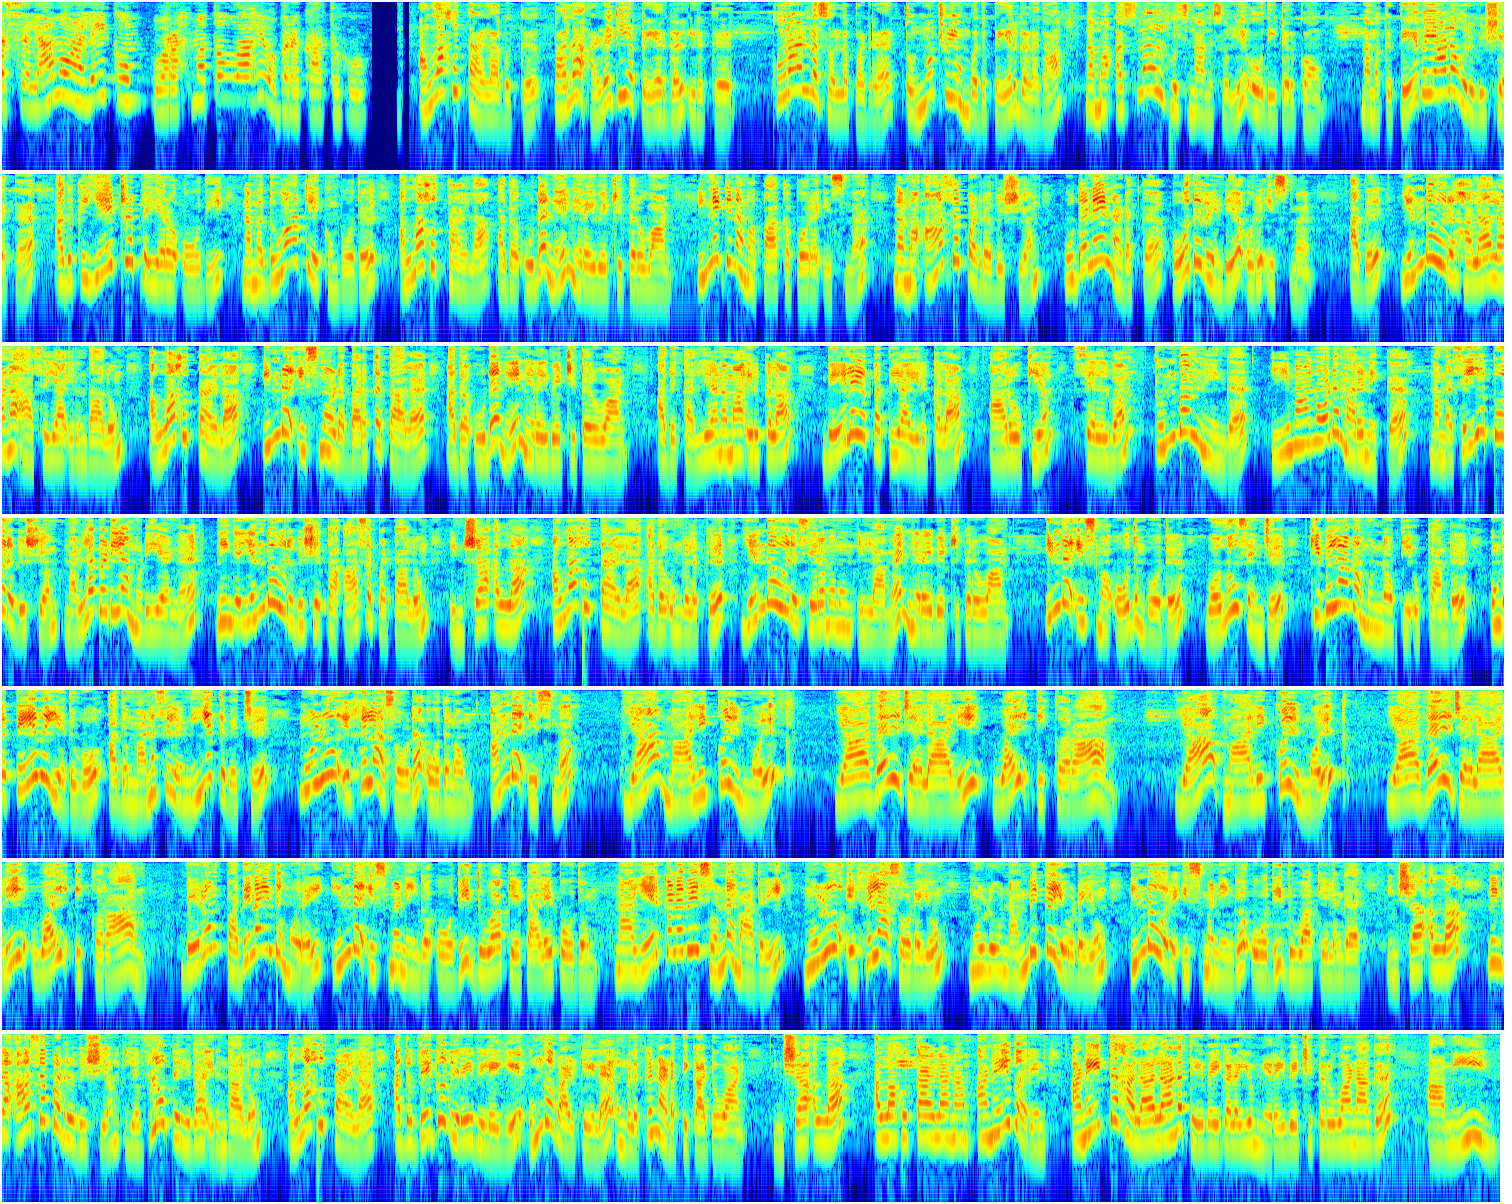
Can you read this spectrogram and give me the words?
அஸ்ஸலாமு அலைக்கும் வரஹ்மத்துல்லாஹி வபரகாத்துஹு அல்லாஹு தாலாவுக்கு பல அழகிய பெயர்கள் இருக்கு குரான்ல சொல்லப்படுற தொண்ணூற்றி ஒன்பது பெயர்களை தான் நம்ம அஸ்மால் ஹுஸ்னான்னு சொல்லி ஓதிட்டு இருக்கோம் நமக்கு தேவையான ஒரு விஷயத்த அதுக்கு ஏற்ற பெயரை ஓதி நம்ம துவா கேட்கும் போது அல்லாஹு தாலா அதை உடனே நிறைவேற்றி தருவான் இன்னைக்கு நம்ம பார்க்க போற இஸ்ம நம்ம ஆசைப்படுற விஷயம் உடனே நடக்க ஓத வேண்டிய ஒரு இஸ்ம அது எந்த ஒரு ஹலாலான ஆசையா இருந்தாலும் அல்லாஹு தாலா இந்த இஸ்மோட பறக்கத்தால அதை உடனே நிறைவேற்றி தருவான். அது கல்யாணமா இருக்கலாம் வேலைய பத்தியா இருக்கலாம் ஆரோக்கியம் செல்வம் துன்பம் நீங்க ஈமானோட மரணிக்க நம்ம செய்ய போற விஷயம் நல்லபடியா முடியன்னு நீங்க எந்த ஒரு விஷயத்த ஆசைப்பட்டாலும் இன்ஷா அல்லாஹ் அல்லாஹு தாயலா அதை உங்களுக்கு எந்த ஒரு சிரமமும் இல்லாம நிறைவேற்றி தருவான். இந்த இஸ்மா ஓதும்போது ஒலு செஞ்சு கிபிலாவை முன்னோக்கி உட்கார்ந்து உங்க தேவை எதுவோ அது மனசுல நீயத்து வச்சு முழு இஹ்லாஸோட ஓதணும். அந்த இஸ்ம யா மாலிக்குல் முல்க் யாதல் ஜலாலி வல் இக்ராம். யா மாலிக்குல் முல்க் யாதல் ஜலாலி வல் இக்ராம். வெறும் பதினைந்து முறை இந்த இஸ்ம நீங்க ஓதி துவா கேட்டாலே போதும். நான் ஏற்கனவே சொன்ன மாதிரி முழு எஹிலாஸோடையும் முழு நம்பிக்கையோடையும் இந்த ஒரு இஸ்ம நீங்க ஓதி துவா கேளுங்க. இன்ஷா அல்லாஹ் நீங்க ஆசைப்படுற விஷயம் எவ்வளோ பெரிதா இருந்தாலும் அல்லாஹு தாலா அதை வெகு விரைவிலேயே உங்க வாழ்க்கையில உங்களுக்கு நடத்தி காட்டுவான். இன்ஷா அல்லாஹ் அல்லாஹு தாலா நாம் அனைவரின் அனைத்து ஹலாலான தேவைகளையும் நிறைவேற்றி தருவானாக. ஆமீன்.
